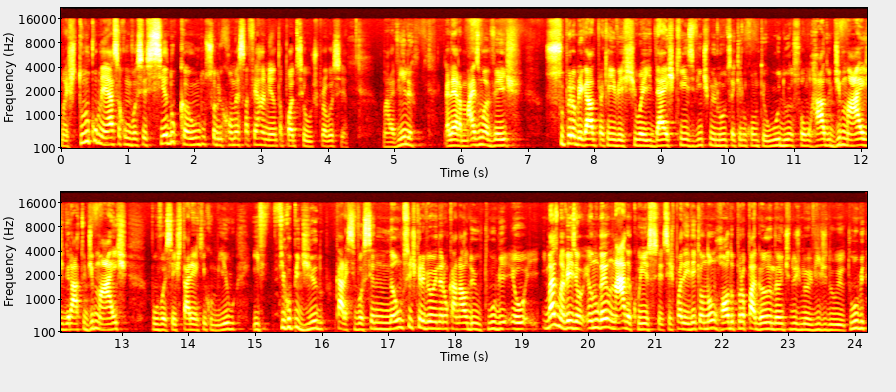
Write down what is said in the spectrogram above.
mas tudo começa com você se educando sobre como essa ferramenta pode ser útil para você. Maravilha? Galera, mais uma vez, super obrigado para quem investiu aí 10, 15, 20 minutos aqui no conteúdo. Eu sou honrado demais, grato demais por vocês estarem aqui comigo. E fica o pedido, cara, se você não se inscreveu ainda no canal do YouTube, eu. E mais uma vez, eu, eu não ganho nada com isso. Vocês podem ver que eu não rodo propaganda antes dos meus vídeos do YouTube.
